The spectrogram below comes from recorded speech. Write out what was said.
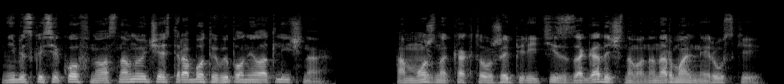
Не без косяков, но основную часть работы выполнил отлично. А можно как-то уже перейти с загадочного на нормальный русский?»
